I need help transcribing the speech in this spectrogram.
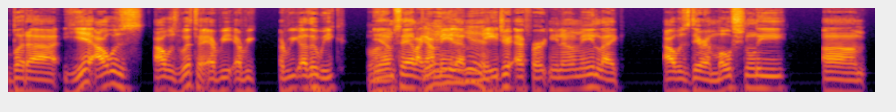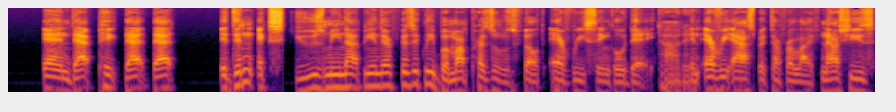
but uh yeah, I was I was with her every every every other week. You know what I'm saying? Like I made yeah, a yeah. major effort, you know what I mean? Like I was there emotionally. Um and that pick that that it didn't excuse me not being there physically, but my presence was felt every single day Got it. in every aspect of her life. Now she's,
